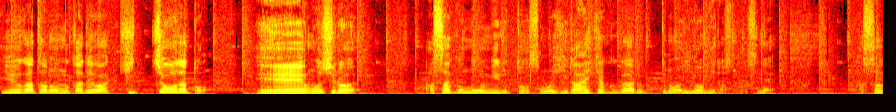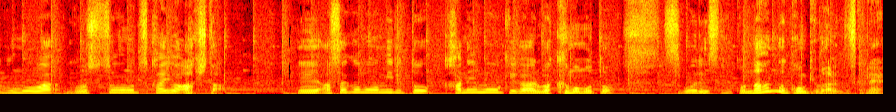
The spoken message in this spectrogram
夕方のムカデは吉兆だと。へえ面白い。朝雲を見るとその日来客があるっていうのは岩見だそうですね。朝雲はご馳走の使いは秋田、えー、朝雲を見ると金儲けがあるは熊本。すごいですね。これ何の根拠があるんですかね、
